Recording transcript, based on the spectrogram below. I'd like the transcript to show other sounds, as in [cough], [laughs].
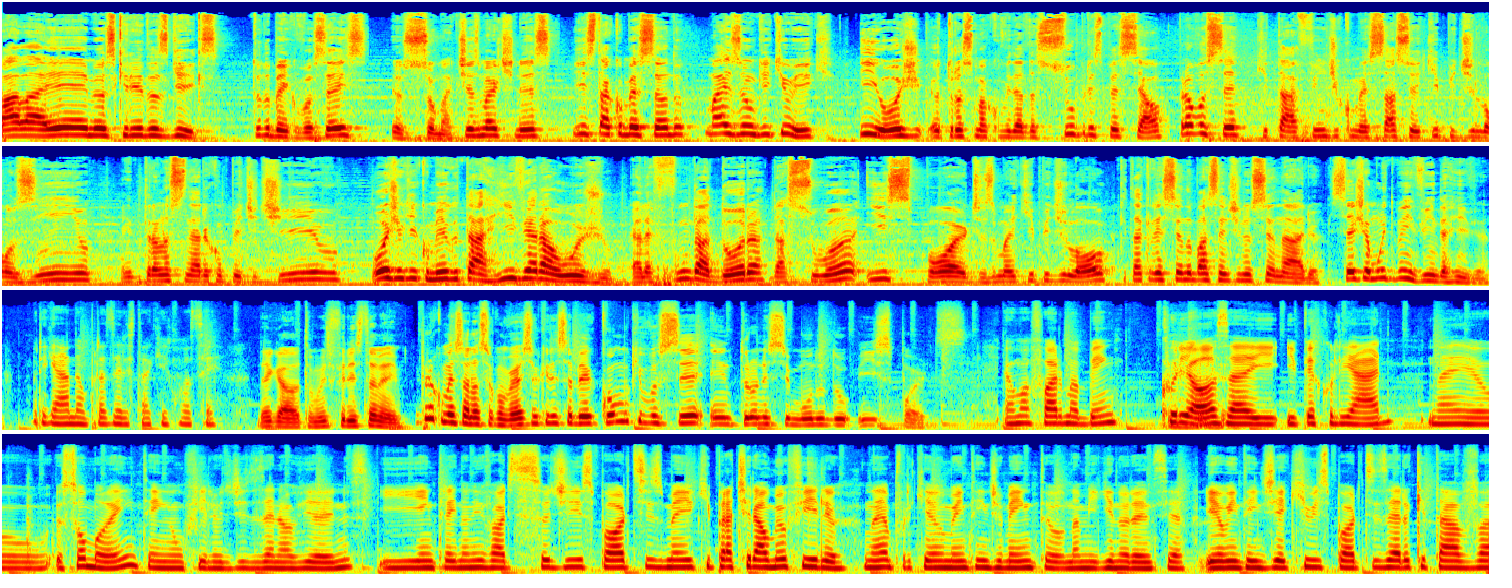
Fala aí, meus queridos geeks! Tudo bem com vocês? Eu sou Matias Martinez e está começando mais um Geek Week. E hoje eu trouxe uma convidada super especial para você que tá afim de começar sua equipe de LOLzinho, entrar no cenário competitivo. Hoje aqui comigo tá a Rivi Araújo. Ela é fundadora da Swan Esportes, uma equipe de LoL que tá crescendo bastante no cenário. Seja muito bem-vinda, Rivi. Obrigada, é um prazer estar aqui com você. Legal, tô muito feliz também. Para começar a nossa conversa, eu queria saber como que você entrou nesse mundo do esportes. É uma forma bem curiosa [laughs] e, e, peculiar. Né? Eu, eu sou mãe, tenho um filho de 19 anos e entrei no universo de esportes meio que para tirar o meu filho, né? Porque o meu entendimento, na minha ignorância, eu entendia que o esportes era o que tava.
